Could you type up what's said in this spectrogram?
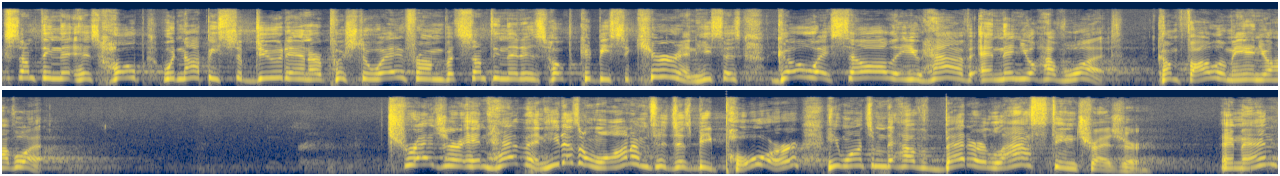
something that his hope would not be subdued in or pushed away from, but something that his hope could be secure in. He says, Go away, sell all that you have, and then you'll have what? Come follow me, and you'll have what? treasure in heaven. He doesn't want them to just be poor, He wants them to have better, lasting treasure. Amen?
